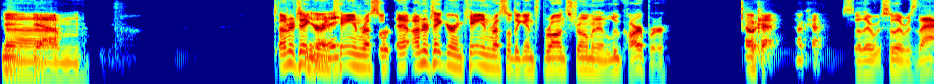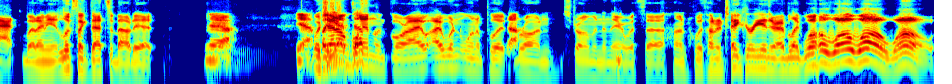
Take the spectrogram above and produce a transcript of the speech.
yeah, Um, Undertaker You know, and they- Kane wrestled. uh, Undertaker and Kane wrestled against Braun Strowman and Luke Harper. okay, okay, So there, was so there was that. But I mean, it looks like that's about it. yeah, yeah. Which I yeah, don't blame definitely- them for. I, I wouldn't want to put No. Braun Strowman in there with uh Hun- with Undertaker either. I'd be like, whoa, whoa, whoa, whoa,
